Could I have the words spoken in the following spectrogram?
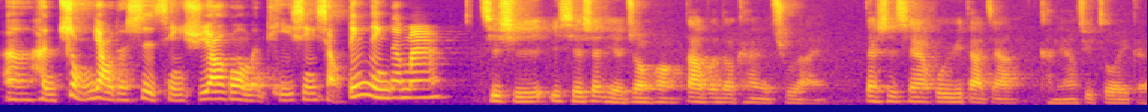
嗯很重要的事情，需要跟我们提醒小叮咛的吗？其实一些身体的状况，大部分都看得出来。但是现在呼吁大家，可能要去做一个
